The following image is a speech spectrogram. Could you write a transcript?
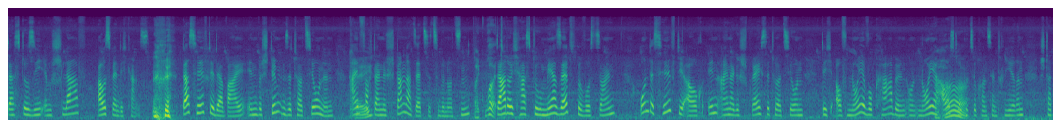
dass du sie im Schlaf auswendig kannst. Das hilft dir dabei, in bestimmten Situationen einfach deine Standardsätze zu benutzen Like what? Dadurch hast du mehr Selbstbewusstsein und es hilft dir auch in einer Gesprächssituation, dich auf neue Vokabeln und neue Aha. Ausdrücke zu konzentrieren, statt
